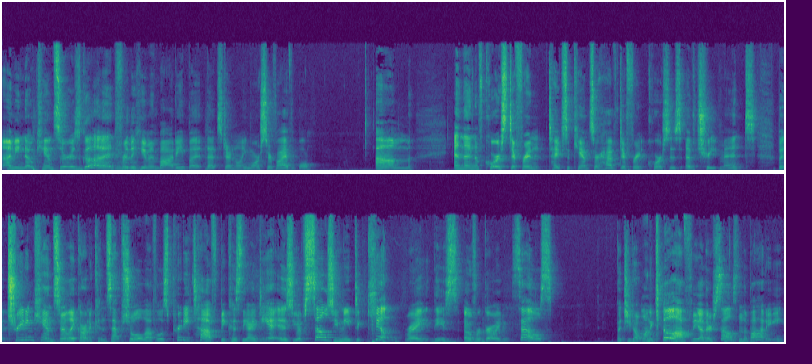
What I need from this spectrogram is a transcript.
I mean no cancer is good for the human body, but that's generally more survivable. Um and then of course different types of cancer have different courses of treatment. But treating cancer like on a conceptual level is pretty tough because the idea is you have cells you need to kill, right? These overgrowing cells but you don't want to kill off the other cells in the body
